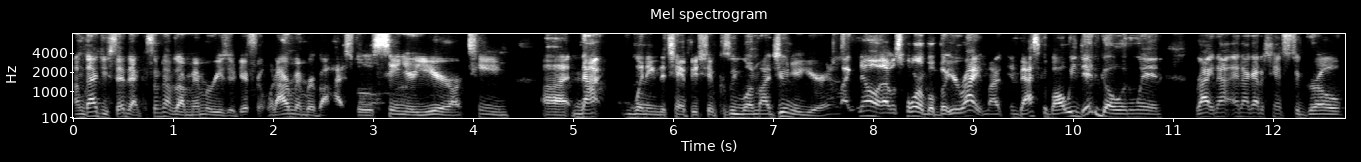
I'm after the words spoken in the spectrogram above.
I'm glad you said that because sometimes our memories are different. What I remember about high school senior year, our team uh, not winning the championship because we won my junior year. And I'm like, no, that was horrible. But you're right. My, in basketball, we did go and win, right? now, and I got a chance to grow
